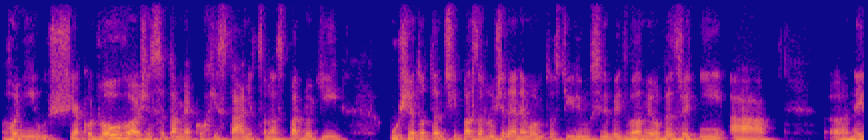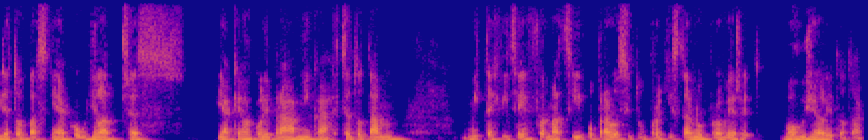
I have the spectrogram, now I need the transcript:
honí už jako dlouho a že se tam jako chystá něco na spadnutí, už je to ten případ zadlužené nemovitosti, kdy musíte být velmi obezřetní a eh, nejde to vlastně jako udělat přes jakéhokoliv právníka, chce to tam mít těch více informací, opravdu si tu protistranu prověřit. Bohužel je to tak.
